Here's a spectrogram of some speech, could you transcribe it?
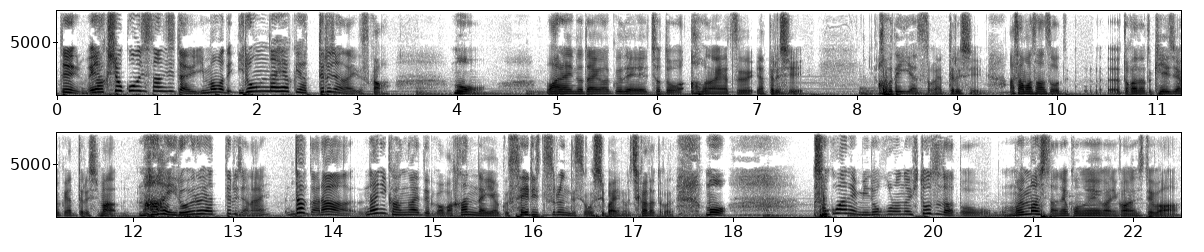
で、役所広司さん自体今までいろんな役やってるじゃないですか。もう、笑いの大学でちょっとアホなやつやってるし、アホでいいやつとかやってるし、浅間山荘とかだと刑事役やってるし、まあ、まあいろいろやってるじゃない？だから、何考えてるか分かんない役成立するんですよ、お芝居の力とかで。もう、そこはね、見どころの一つだと思いましたね、この映画に関しては。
